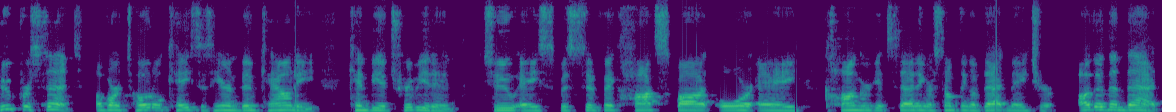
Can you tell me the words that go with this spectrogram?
2% of our total cases here in Bibb County can be attributed to a specific hotspot or a congregate setting or something of that nature. Other than that,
